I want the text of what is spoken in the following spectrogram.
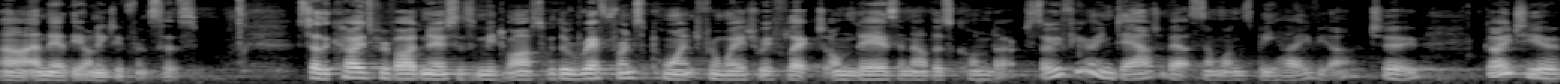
uh, and they're the only differences. So the codes provide nurses and midwives with a reference point from where to reflect on theirs and others' conduct. So if you're in doubt about someone's behaviour, too, go to your,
